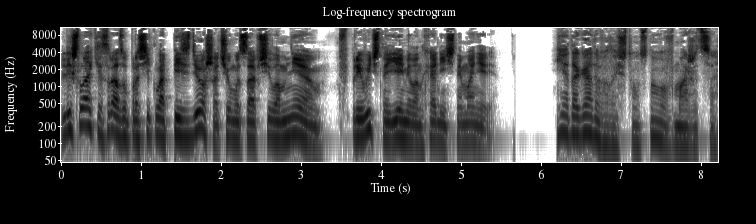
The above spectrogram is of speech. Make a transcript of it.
Лишь Лаки сразу просекла пиздеж, о чем и сообщила мне в привычной ей меланхоличной манере. «Я догадывалась, что он снова вмажется»,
